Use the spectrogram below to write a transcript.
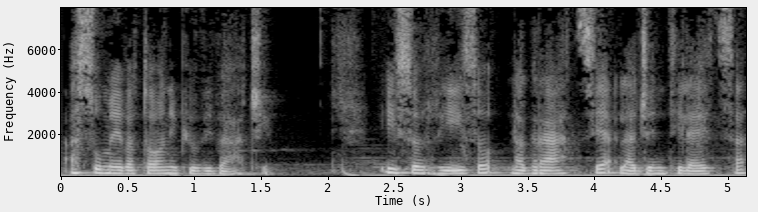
assumeva toni più vivaci. Il sorriso, la grazia, la gentilezza,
